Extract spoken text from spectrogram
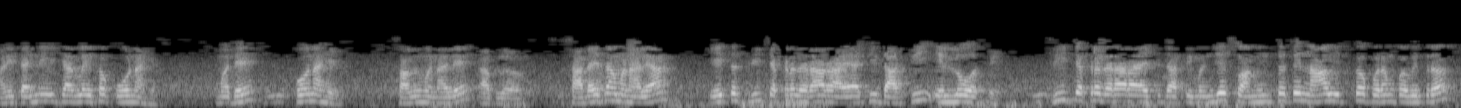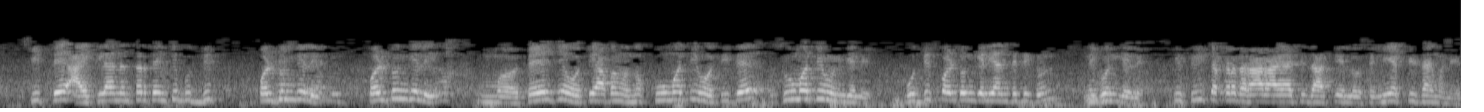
आणि त्यांनी विचारलं इथं कोण आहे? मध्ये कोण आहे? स्वामी म्हणाले आपलं साधायचा म्हणाल्या एक श्री चक्रधरा रायाची दासी एल्लो असे. श्री चक्रधरा रायाची दासी. म्हणजे स्वामींचं ते नाव इतकं परमपवित्र की ते ऐकल्यानंतर त्यांची बुद्धीच पलटून गेली. पलटून गेली. म- ते जे होती आपण म्हणतो कुमती होती ते सुमती होऊन गेली. बुद्धीच पलटून गेली आणि ते तिथून निघून गेले. की श्री चक्रधरारायाची दासी लोसे. मी एकटीच आहे म्हणे.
